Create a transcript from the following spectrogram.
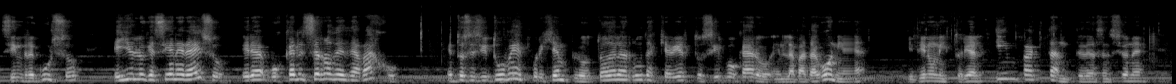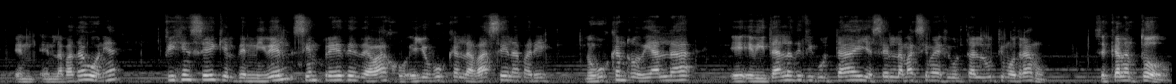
sin recursos, ellos lo que hacían era eso, era buscar el cerro desde abajo. Entonces, si tú ves, por ejemplo, todas las rutas que ha abierto Silvo Caro en la Patagonia, y tiene un historial impactante de ascensiones en, en la Patagonia, fíjense que el desnivel siempre es desde abajo. Ellos buscan la base de la pared, no buscan rodearla, eh, evitar las dificultades y hacer la máxima dificultad en el último tramo. Se escalan todo.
